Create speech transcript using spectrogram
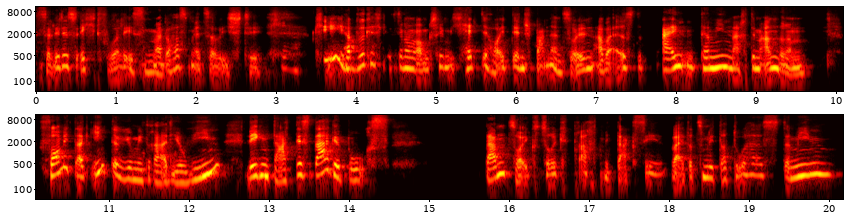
Soll ich das echt vorlesen? Man, da hast du mir jetzt erwischt. Hey. Okay, ich habe wirklich gestern am Abend geschrieben, ich hätte heute entspannen sollen, aber erst ein Termin nach dem anderen. Vormittag Interview mit Radio Wien wegen Tag des Tagebuchs. Dann Zeug zurückgebracht mit Taxi, weiter zum Literaturhaus, Termin.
